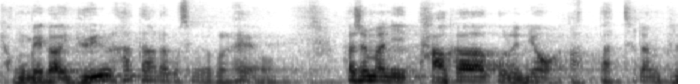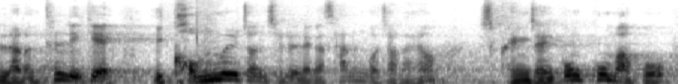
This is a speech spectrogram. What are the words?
경매가 유일하다라고 생각을 해요. 하지만 이 다가구는요 아파트랑 빌라랑 틀리게 이 건물 전체를 내가 사는 거잖아요. 그래서 굉장히 꼼꼼하고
